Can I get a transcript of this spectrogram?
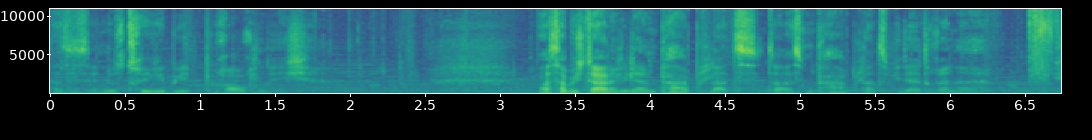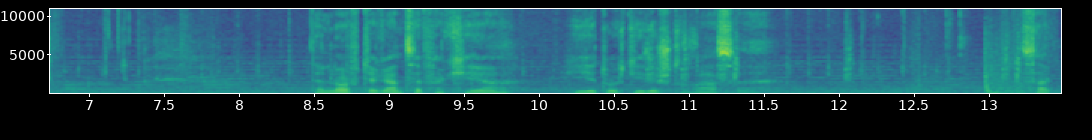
Das ist Industriegebiet, braucht nicht. Was habe ich da denn wieder? Ein Parkplatz. Da ist ein Parkplatz wieder drin. Dann läuft der ganze Verkehr hier durch diese Straße. Zack,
